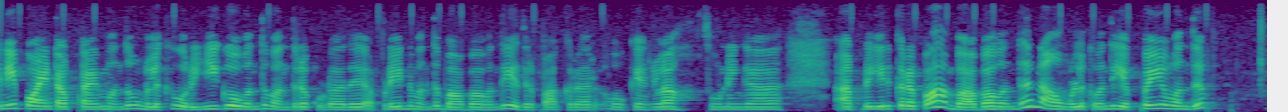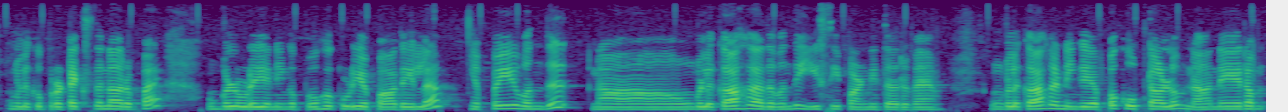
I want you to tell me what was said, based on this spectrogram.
எனி பாயிண்ட் ஆஃப் டைம் வந்து உங்களுக்கு ஒரு ஈகோ வந்து வந்துடக்கூடாது அப்படின்னு வந்து பாபா வந்து எதிர்பார்க்குறாரு. ஓகேங்களா? ஸோ நீங்கள் அப்படி இருக்கிறப்ப பாபா வந்து நான் உங்களுக்கு வந்து எப்பயும் வந்து உங்களுக்கு ப்ரொடெக்ஷனாக இருப்பேன். உங்களுடைய நீங்கள் போகக்கூடிய பாதையில் எப்பயும் வந்து நான் உங்களுக்காக அதை வந்து ஈஸி பண்ணி தருவேன். உங்களுக்காக நீங்கள் எப்போ கூப்பிட்டாலும் நான் நேரம்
